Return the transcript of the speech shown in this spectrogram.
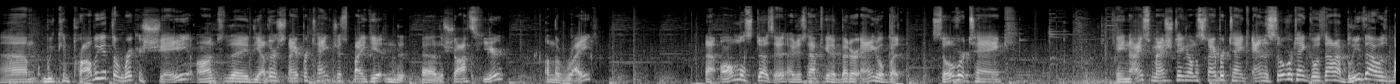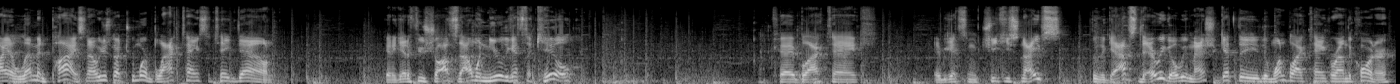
Um, we can probably get the ricochet onto the, the other sniper tank just by getting the, uh, the shots here on the right. That almost does it. I just have to get a better angle, but silver tank Okay, nice Master Tank on the Sniper Tank, and the Silver Tank goes down. I believe that was by a Lemon Pie, so now we just got two more Black Tanks to take down. Gonna get a few shots. That one nearly gets the kill. Okay, Black Tank. Maybe get some cheeky snipes through the gaps. There we go. We managed to get the, the one Black Tank around the corner.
